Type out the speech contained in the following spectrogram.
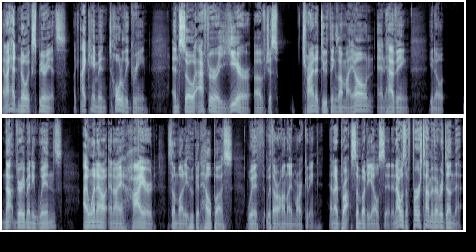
And I had no experience. Like I came in totally green. And so after a year of just trying to do things on my own and having, you know, not very many wins, I went out and I hired somebody who could help us with with our online marketing. And I brought somebody else in. And that was the first time I've ever done that.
